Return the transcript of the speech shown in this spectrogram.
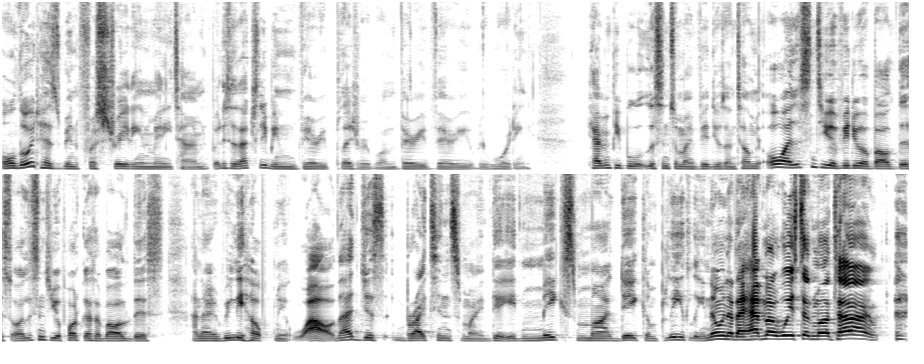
Although it has been frustrating many times, but it has actually been very pleasurable and very, very rewarding. Having people listen to my videos and tell me, oh, I listened to your video about this, or I listened to your podcast about this, and it really helped me. Wow, that just brightens my day. It makes my day completely, knowing that I have not wasted my time.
